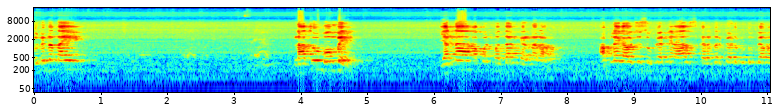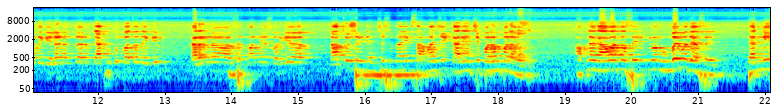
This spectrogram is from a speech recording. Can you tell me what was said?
सुनीताताई नाथू बोंबे यांना आपण मतदान करणार आहोत. आपल्या गावची सुकन्या आज खरं तर कड कुटुंबामध्ये गेल्यानंतर त्या कुटुंबाचा देखील कारण सन्मान्य स्वर्गीय नाथू शेठ यांची सुद्धा एक सामाजिक कार्याची परंपरा होती. आपल्या गावात असेल किंवा मुंबईमध्ये असेल त्यांनी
